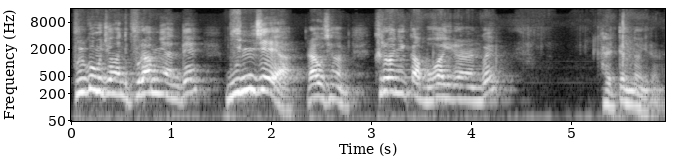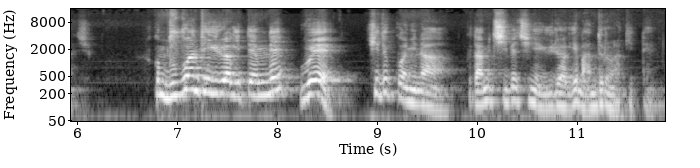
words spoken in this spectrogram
불공정한데? 불합리한데? 문제야. 라고 생각합니다. 그러니까 뭐가 일어나는 거예요? 갈등론이 일어나죠. 그럼 누구한테 유리하기 때문에? 왜? 기득권이나 그 다음에 지배층에 유리하게 만들어 놨기 때문에.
